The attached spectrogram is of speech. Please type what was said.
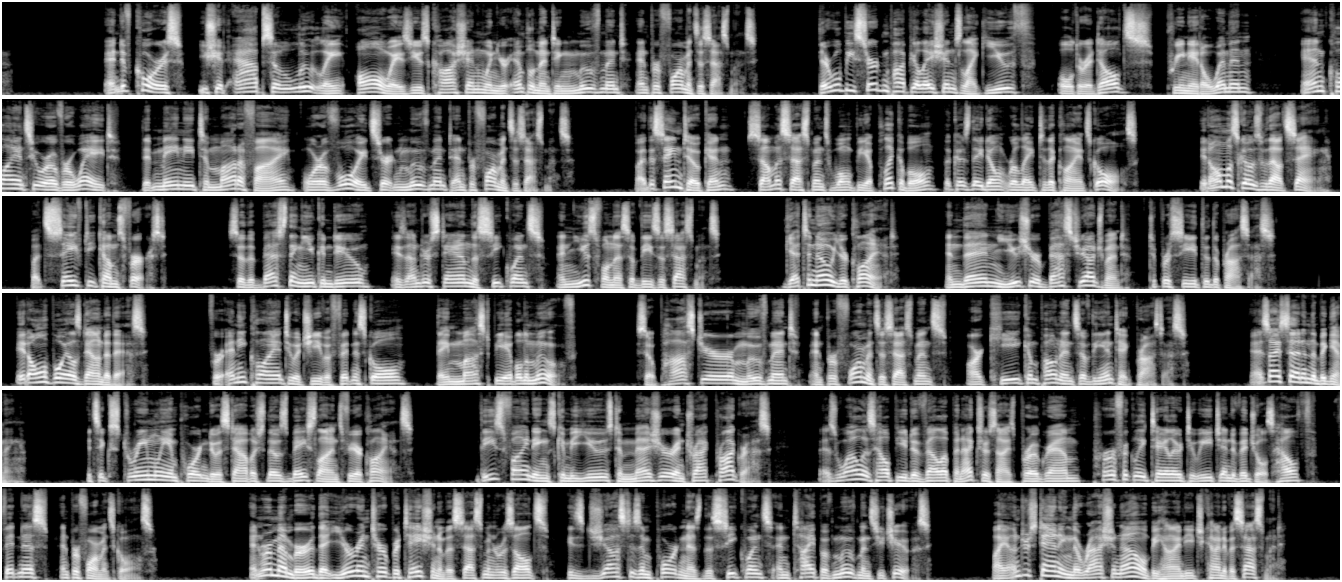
And of course, you should absolutely always use caution when you're implementing movement and performance assessments. There will be certain populations like youth, older adults, prenatal women, and clients who are overweight that may need to modify or avoid certain movement and performance assessments. By the same token, some assessments won't be applicable because they don't relate to the client's goals. It almost goes without saying, but safety comes first. So the best thing you can do is understand the sequence and usefulness of these assessments. Get to know your client, and then use your best judgment to proceed through the process. It all boils down to this. For any client to achieve a fitness goal, they must be able to move. So, posture, movement, and performance assessments are key components of the intake process. As I said in the beginning, it's extremely important to establish those baselines for your clients. These findings can be used to measure and track progress, as well as help you develop an exercise program perfectly tailored to each individual's health, fitness, and performance goals. And remember that your interpretation of assessment results is just as important as the sequence and type of movements you choose. By understanding the rationale behind each kind of assessment,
